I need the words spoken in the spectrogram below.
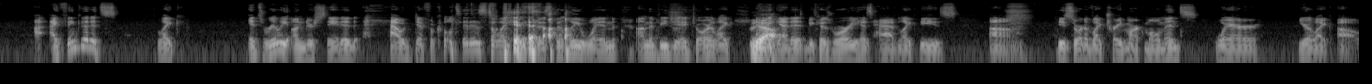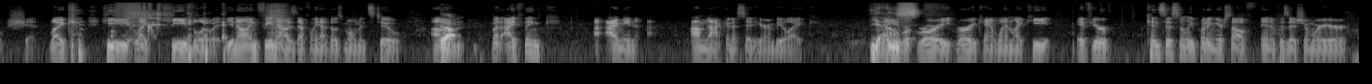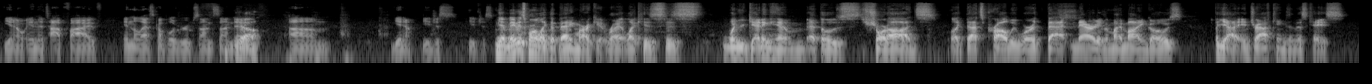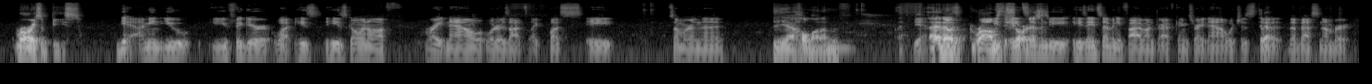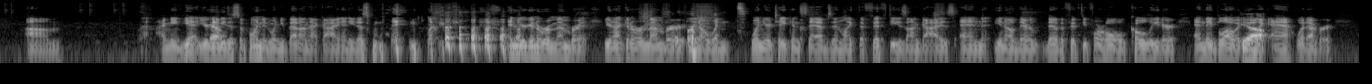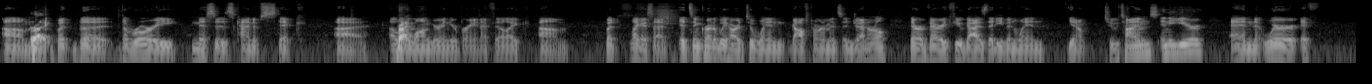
I, I think that it's like it's really understated how difficult it is to like consistently win on the PGA Tour. Like, yeah. I get it because Rory has had like these um, these sort of like trademark moments where you're like, oh shit, like he like he blew it, you know. And Finau has definitely had those moments too. Um, yeah. But I think, I mean, I'm not gonna sit here and be like, yeah, no, Rory Rory can't win. Like he, if you're consistently putting yourself in a position where you're, you know, in the top five in the last couple of groups on Sunday, yeah. um, you know, you just you just yeah, maybe it's more like the betting market, right? Like his his when you're getting him at those short odds, like that's probably where that narrative in my mind goes. But yeah, in DraftKings in this case, Rory's a beast. Yeah, I mean you you figure what he's he's going off right now. What are his odds? Like plus eight, somewhere in the. Yeah, hold on. I'm. Yeah, I know he's the shortest. he's eight seventy five on DraftKings right now, which is the yeah. the best number. Um, I mean, yeah, you're gonna be disappointed when you bet on that guy and he doesn't win, like, and you're gonna remember it. You're not gonna remember, you know, when when you're taking stabs in like the 50s on guys, and you know they're they're the 54 hole co-leader and they blow it. Yeah. You're like, eh, whatever. Um, right. But the the Rory misses kind of stick uh, a right. little longer in your brain. I feel like. Um, but like I said, it's incredibly hard to win golf tournaments in general there are very few guys that even win, you know, two times in a year. And where if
